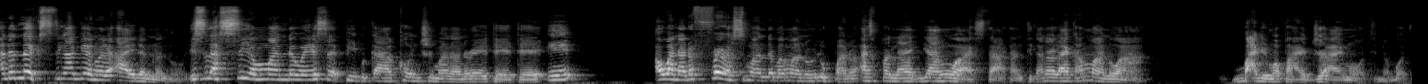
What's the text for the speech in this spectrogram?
And the next thing again, where the eye them no know. See that same man the way you say people call countryman and rate eh? I one of the first man them a man who look on as per like gang war start and think. And I like a man who body him up or dry him out, you know. But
